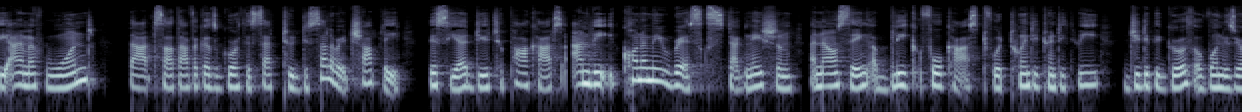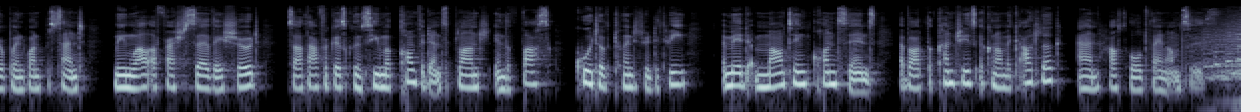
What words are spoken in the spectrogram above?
the IMF warned that South Africa's growth is set to decelerate sharply this year due to power cuts and the economy risks stagnation, announcing a bleak forecast for 2023 GDP growth of only 0.1%. Meanwhile, a fresh survey showed South Africa's consumer confidence plunged in the first quarter of 2023 amid mounting concerns about the country's economic outlook and household finances.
